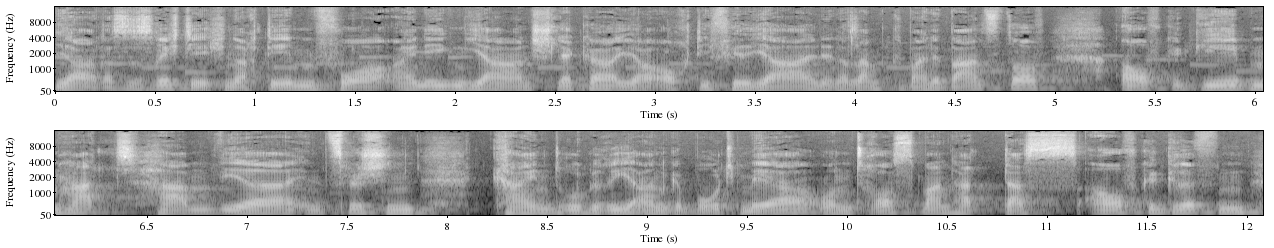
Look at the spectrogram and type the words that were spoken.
Ja, das ist richtig. Nachdem vor einigen Jahren Schlecker ja auch die Filialen in der Samtgemeinde Barnsdorf aufgegeben hat, haben wir inzwischen kein Drogerieangebot mehr und Rossmann hat das aufgegriffen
